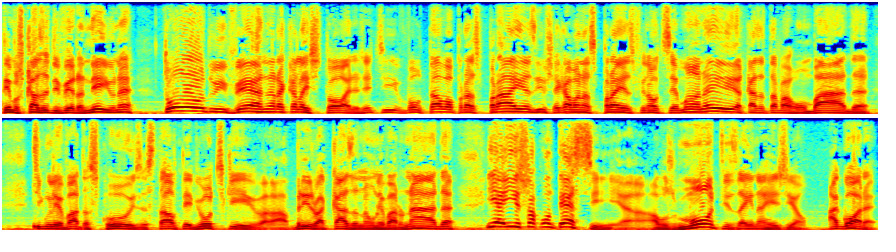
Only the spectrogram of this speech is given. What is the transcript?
temos casa de veraneio, né? Todo inverno era aquela história. A gente voltava para as praias e chegava nas praias final de semana, e a casa estava arrombada, tinham levado as coisas, tal. Teve outros que abriram a casa, não levaram nada. E aí isso acontece aos montes aí na região. Agora,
